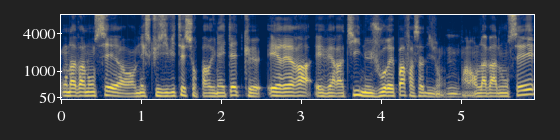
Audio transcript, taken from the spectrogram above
on avait annoncé en exclusivité sur Paris United que Herrera et Verratti ne joueraient pas face à Dijon. Mm. On l'avait annoncé.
